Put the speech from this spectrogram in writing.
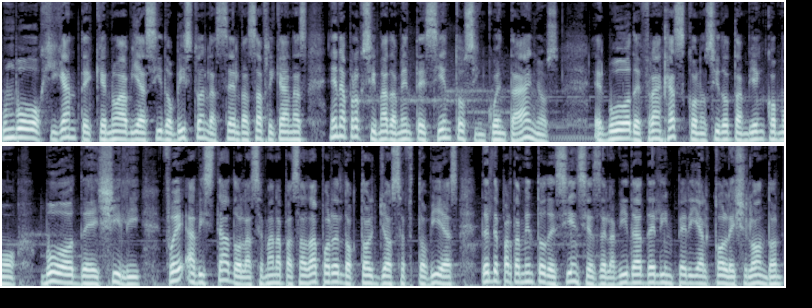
un búho gigante que no había sido visto en las selvas africanas en aproximadamente 150 años. El búho de franjas, conocido también como búho de Chile, fue avistado la semana pasada por el doctor Joseph Tobias del Departamento de Ciencias de la Vida del Imperial College London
